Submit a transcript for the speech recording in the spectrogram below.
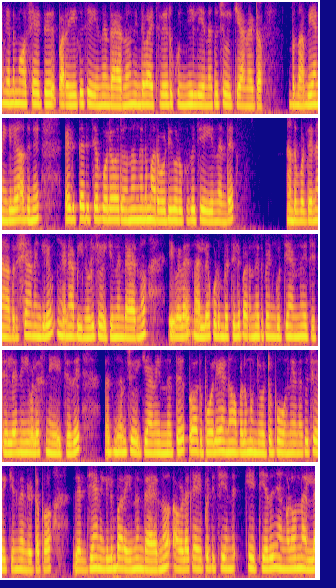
ഇങ്ങനെ മോശമായിട്ട് പറയുകയൊക്കെ ചെയ്യുന്നുണ്ടായിരുന്നു. നിന്റെ വയറ്റിലൊരു കുഞ്ഞില്ലേ എന്നൊക്കെ ചോദിക്കുകയാണ് കേട്ടോ. അപ്പോൾ നവിയാണെങ്കിൽ അതിന് എടുത്തടിച്ച പോലെ ഓരോന്നും ഇങ്ങനെ മറുപടി കൊടുക്കുകയൊക്കെ ചെയ്യുന്നുണ്ട്. അതുപോലെ തന്നെ ആദർശാണെങ്കിലും ഇങ്ങനെ അബീനോട് ചോദിക്കുന്നുണ്ടായിരുന്നു ഇവളെ നല്ല കുടുംബത്തിൽ പറഞ്ഞൊരു പെൺകുട്ടിയാണെന്ന് വെച്ചിട്ടല്ലേ നീ ഇവളെ സ്നേഹിച്ചത്? എന്നൊക്കെ ഇങ്ങനെ ചോദിക്കുകയാണ്. എന്നിട്ട് ഇപ്പോൾ അതുപോലെയാണോ അവൾ മുന്നോട്ട് പോകുന്നത് എന്നൊക്കെ ചോദിക്കുന്നുണ്ട് കേട്ടോ. അപ്പോൾ ജൽജി ആണെങ്കിലും പറയുന്നുണ്ടായിരുന്നു അവളെ കൈപ്പിടിച്ച് കയറ്റിയത് ഞങ്ങളൊന്നല്ല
